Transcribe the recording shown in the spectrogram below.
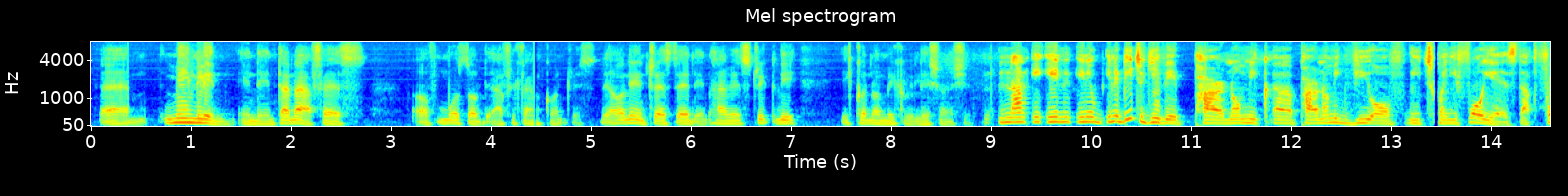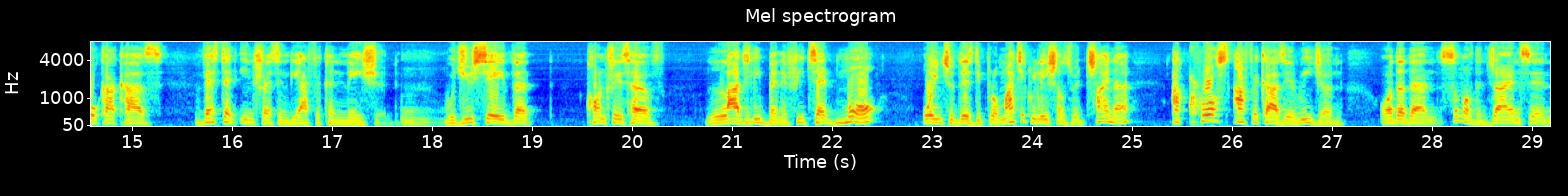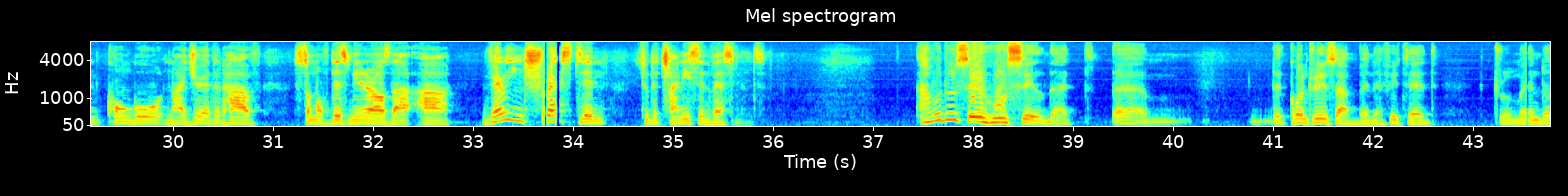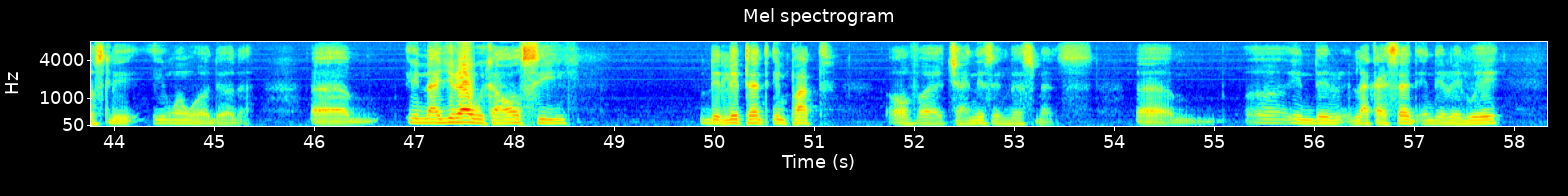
um, mingling in the internal affairs of most of the African countries. They are only interested in having strictly economic relationship. Now, in, in, a, in a bid to give a paranomic, uh, view of the 24 years that FOCAC has vested interest in the African nation, mm. would you say that countries have largely benefited more owing to these diplomatic relations with China across Africa as a region, other than some of the giants in Congo, Nigeria that have some of these minerals that are very interesting to the Chinese investment? I wouldn't say wholesale that um, the countries have benefited tremendously in one way or the other. Um, in Nigeria, we can all see the latent impact of uh, Chinese investments. Um, uh, in the, like I said, in the railway,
